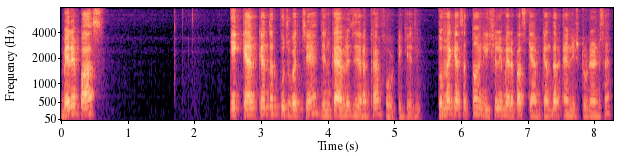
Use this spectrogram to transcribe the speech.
मेरे पास एक कैंप के अंदर कुछ बच्चे हैं जिनका एवरेज दे रखा है फोर्टी के तो मैं कह सकता हूँ इनिशियली मेरे पास कैंप के अंदर एन स्टूडेंट्स हैं।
